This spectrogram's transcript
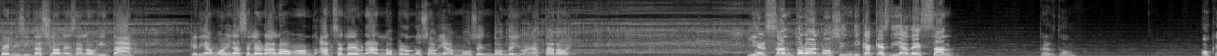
Felicitaciones a los gitanos. Queríamos ir a celebrarlo, a celebrarlo, pero no sabíamos en dónde iban a estar hoy. Y el santoral nos indica que es día de San... Perdón. Ok.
